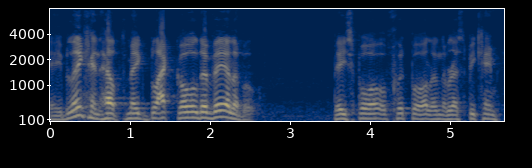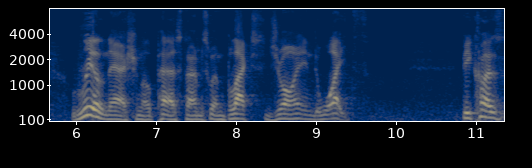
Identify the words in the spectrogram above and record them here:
Abe Lincoln helped make black gold available. Baseball, football, and the rest became real national pastimes when blacks joined whites. Because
